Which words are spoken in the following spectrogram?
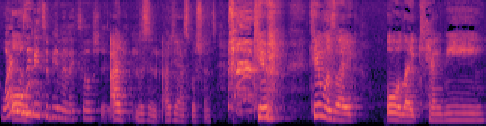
Why oh, does it need to be in an Excel sheet? I listen. I didn't ask questions. Kim, Kim was like, oh, like, can we?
